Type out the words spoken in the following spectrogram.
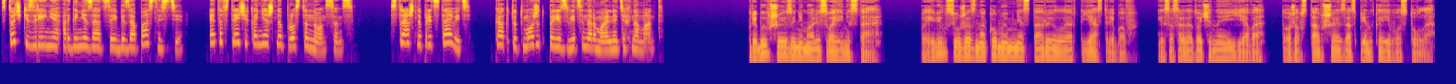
с точки зрения организации безопасности, эта встреча, конечно, просто нонсенс. Страшно представить, как тут может порезвиться нормальный техномант. Прибывшие занимали свои места. Появился уже знакомый мне старый Лэрт Ястребов, и сосредоточенная Ева, тоже вставшая за спинкой его стула.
